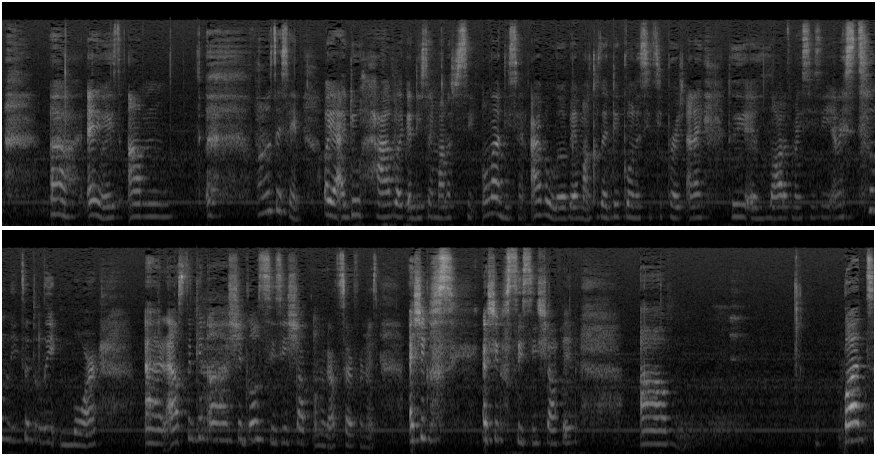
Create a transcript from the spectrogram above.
uh anyways um what was I saying? Oh yeah, I do have like a decent amount of CC. Well, not decent. I have a little bit amount because I did go on a CC purge and I deleted a lot of my CC and I still need to delete more. And I was thinking, oh, I should go CC shop. Oh my god, sorry for noise. I should go. I should go CC shopping. Um, but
